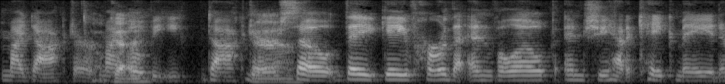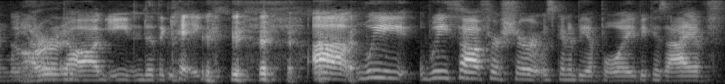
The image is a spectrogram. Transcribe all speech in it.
my doctor, my OB doctor. Yeah. So they gave her the envelope, and she had a cake made, and we had our right. dog eat into the cake. uh, we we thought for sure it was going to be a boy because I have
